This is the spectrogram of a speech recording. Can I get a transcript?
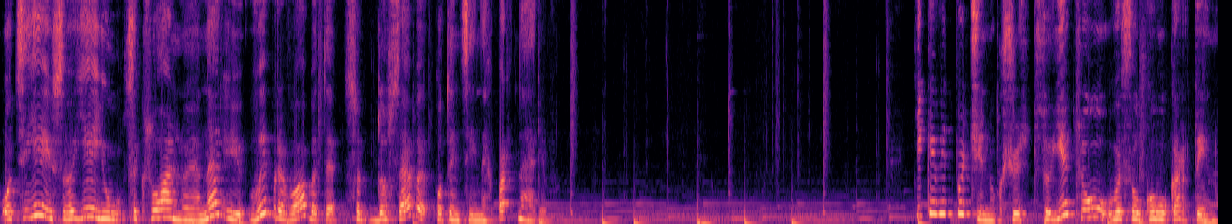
оцією своєю сексуальною енергією ви привабите до себе потенційних партнерів. Тільки відпочинок щось псує цю веселкову картину.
